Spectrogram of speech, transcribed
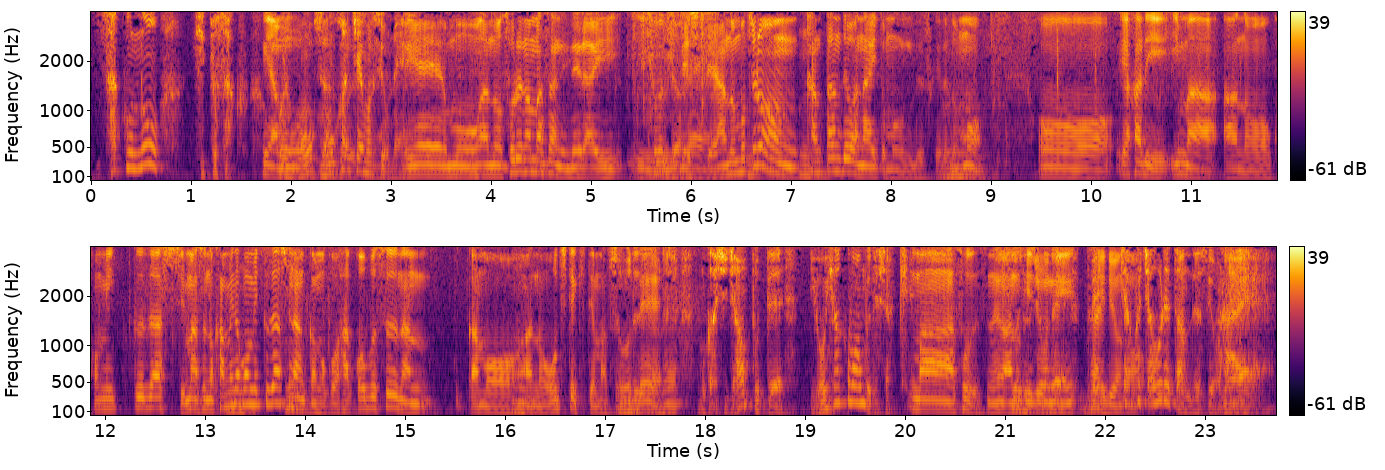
作のヒット作、いやもう儲かっちゃいますよね。いやいや、もうあのそれがまさに狙いでして、ね、あのもちろん簡単ではないと思うんですけれども、うん。おやはり今あの、コミック雑誌、まあ、その紙のコミック雑誌なんかもこう発行部数なんかも、うん、あの落ちてきてますので、そうですよね、昔、ジャンプって400万部でしたっけ？まあそうですね、あの非常に大量の、めちゃくちゃ売れたんですよね。はい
